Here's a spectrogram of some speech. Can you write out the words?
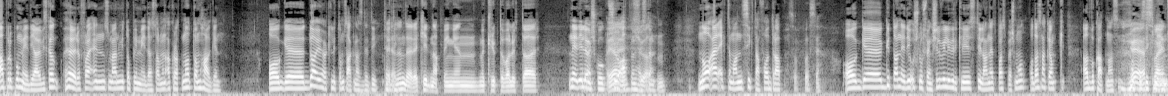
Apropos media, vi skal høre fra en som er midt oppe i mediestormen akkurat nå, Tom Hagen. Og uh, du har jo hørt litt om saken hans, Teddy. Ja, den derre kidnappingen med kryptovalutaer. Nede i Lørenskog, Ja, ja, 2018-høsten. 2018. Nå er ektemannen sikta for drap. Såpass, ja. Og eh, gutta nede i Oslo fengsel ville virkelig stille han et par spørsmål. Og da snakker jeg om advokaten hans. Ja, ja, Svein.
